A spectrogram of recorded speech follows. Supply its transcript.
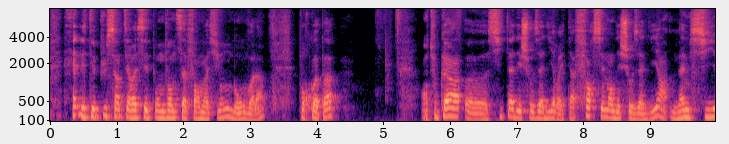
elle était plus intéressée pour me vendre sa formation. Bon, voilà, pourquoi pas? En tout cas, si tu as des choses à dire, et tu as forcément des choses à dire, même si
